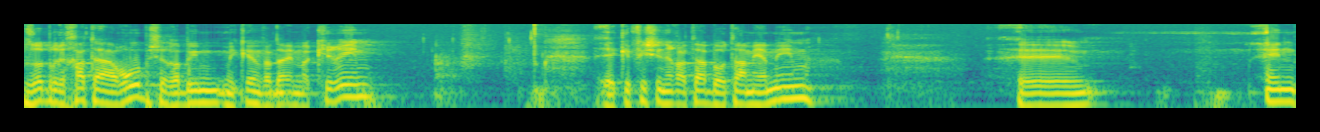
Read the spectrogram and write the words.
זאת בריכת הערוב שרבים מכם ודאי מכירים. כפי שנראתה באותם ימים. עין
